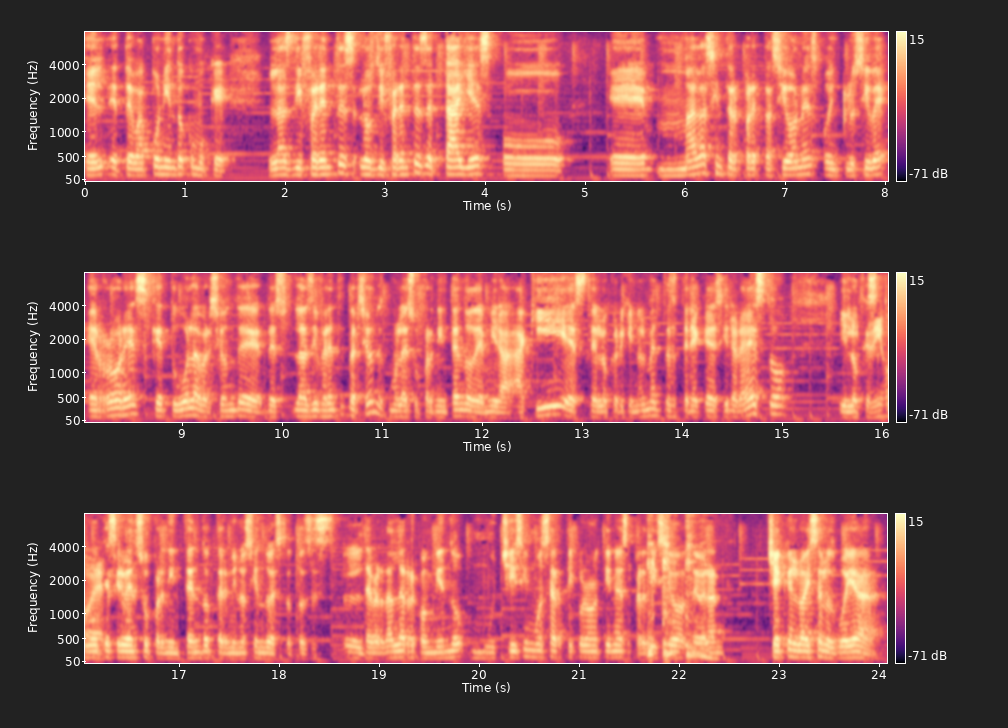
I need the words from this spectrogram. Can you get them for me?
él eh, te va poniendo como que las diferentes, los diferentes detalles o eh, malas interpretaciones o inclusive errores que tuvo la versión de, las diferentes versiones, como la de Super Nintendo, de mira, aquí este, lo que originalmente se tenía que decir era esto, y lo que se tuvo que decir en Super Nintendo terminó siendo esto. Entonces, de verdad les recomiendo muchísimo ese artículo, no tiene desperdicio, de verdad, chequenlo, ahí se los voy a,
